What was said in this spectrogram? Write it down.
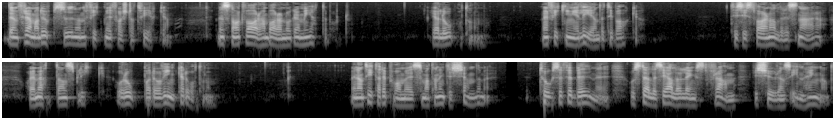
Den främmande uppsynen fick mig först att tveka, men snart var han bara några meter bort. Jag log mot honom, men fick inget leende tillbaka. Till sist var han alldeles nära och jag mötte hans blick och ropade och vinkade åt honom. Men han tittade på mig som att han inte kände mig, tog sig förbi mig och ställde sig allra längst fram vid tjurens inhägnad.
